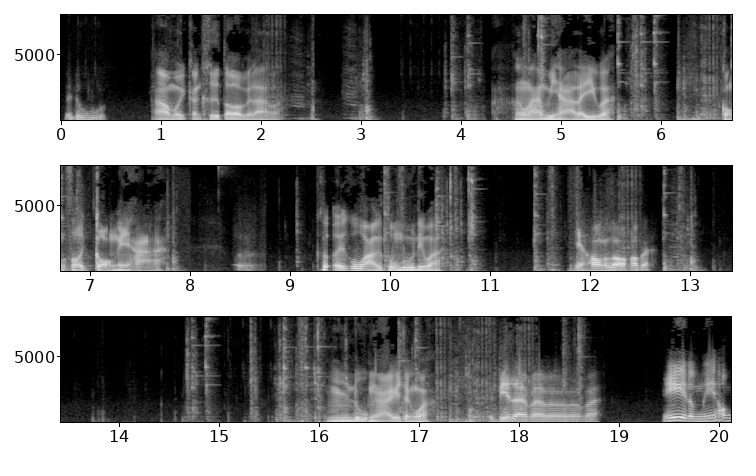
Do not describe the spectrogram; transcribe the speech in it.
ไปรู้อ้าวมันกลางคืนตลอดเวลาวะข้างล่างมีหาอะไรอีกวะกล่องซอสกล่องไงหาเออก็เอ้ยก็วางตรงนู้นนี่หวะเนี่ยห้องรอเข้าไปมันดูง่ายจังวะไปปีอะไรไปไปไปไปนี่ตรงนี้ห้อง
